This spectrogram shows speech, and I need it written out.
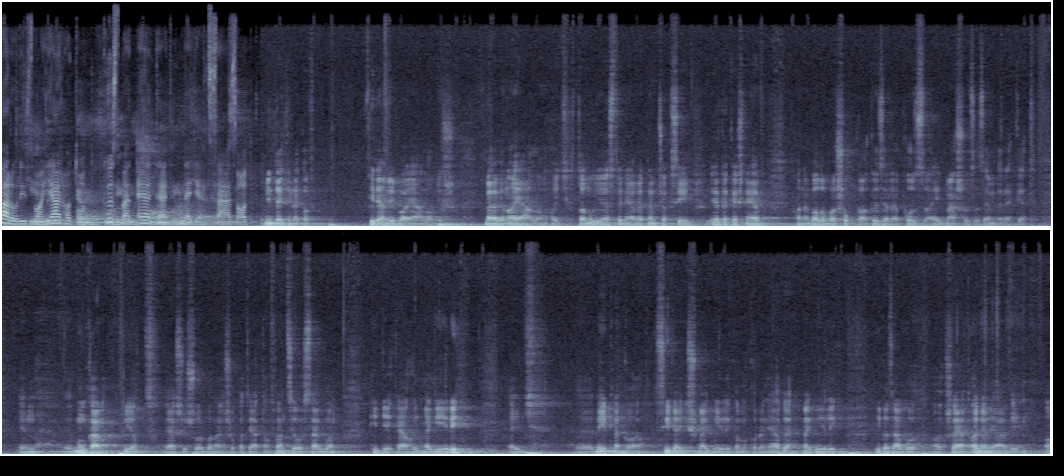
Valorizban járhatott, közben eltelt negyed század. Mindenkinek a figyelmébe ajánlom is melegen ajánlom, hogy tanulja ezt a nyelvet, nem csak szép, érdekes nyelv, hanem valóban sokkal közelebb hozza egymáshoz az embereket. Én munkám miatt elsősorban nagyon sokat jártam Franciaországban, higgyék el, hogy megéri. Egy népnek a szíve is megnyílik, amikor a nyelve megnyílik. Igazából a saját anyanyelvén a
